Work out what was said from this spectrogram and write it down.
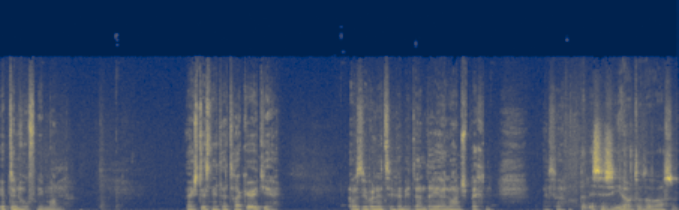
Ich hab den Hof nebenan. Ist das nicht eine Tragödie? Aber Sie wollen jetzt sicher mit Andrea allein sprechen. Also, Dann ist es ihr Auto da draußen.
